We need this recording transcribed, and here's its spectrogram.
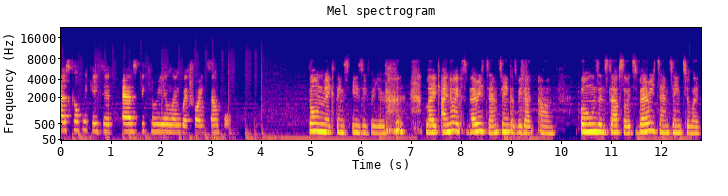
as complicated as the Korean language, for example? Don't make things easy for you. like, I know it's very tempting because we got um, phones and stuff, so it's very tempting to like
